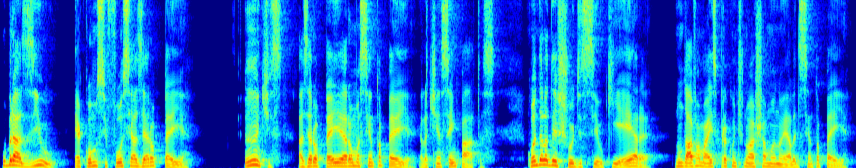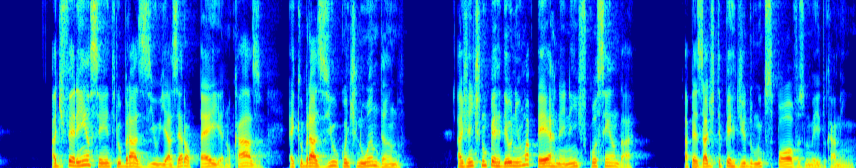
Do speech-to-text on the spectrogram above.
O Brasil é como se fosse a zeropeia. Antes, a zeropeia era uma centopeia, ela tinha 100 patas. Quando ela deixou de ser o que era, não dava mais para continuar chamando ela de centopeia. A diferença entre o Brasil e a zeropeia, no caso, é que o Brasil continua andando. A gente não perdeu nenhuma perna e nem ficou sem andar, apesar de ter perdido muitos povos no meio do caminho.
